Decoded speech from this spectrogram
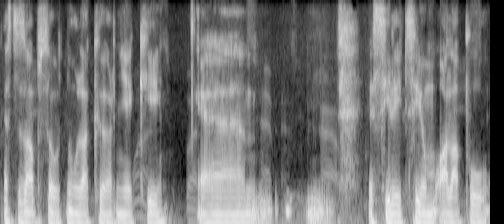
ezt az abszolút nulla környéki szilícium alapú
